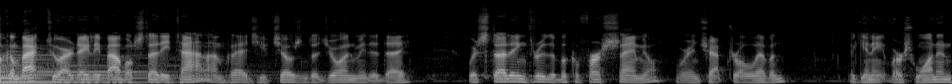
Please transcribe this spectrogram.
Welcome back to our daily Bible study time. I'm glad you've chosen to join me today. We're studying through the book of 1 Samuel. We're in chapter 11, beginning at verse 1. And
